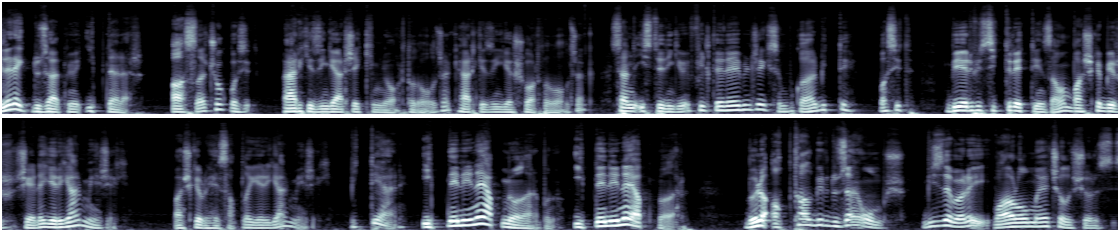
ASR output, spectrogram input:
bilerek düzeltmiyor ipneler. Aslında çok basit. Herkesin gerçek kimliği ortada olacak. Herkesin yaşı ortada olacak. Sen de istediğin gibi filtreleyebileceksin. Bu kadar bitti. Basit. Bir herifi siktir ettiğin zaman başka bir şeyle geri gelmeyecek. Başka bir hesapla geri gelmeyecek. Bitti yani. İpneliğine yapmıyorlar bunu. İpneliğine yapmıyorlar. Böyle aptal bir düzen olmuş. Biz de böyle var olmaya çalışıyoruz.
